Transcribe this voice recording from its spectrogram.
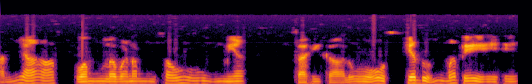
हन्यास्त्वम् लवणम् सौम्य स हि कालोऽस्य दुर्मतेः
